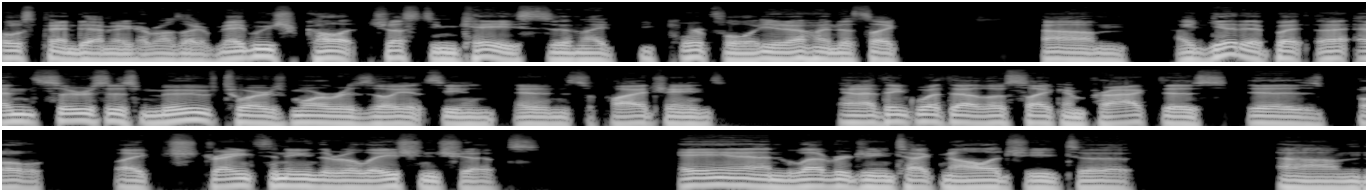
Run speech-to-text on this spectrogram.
post pandemic everyone's like maybe we should call it just in case and like be careful you know? And it's like um I get it, but uh, and so there's this move towards more resiliency in, in supply chains, and I think what that looks like in practice is both like strengthening the relationships and leveraging technology to um,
